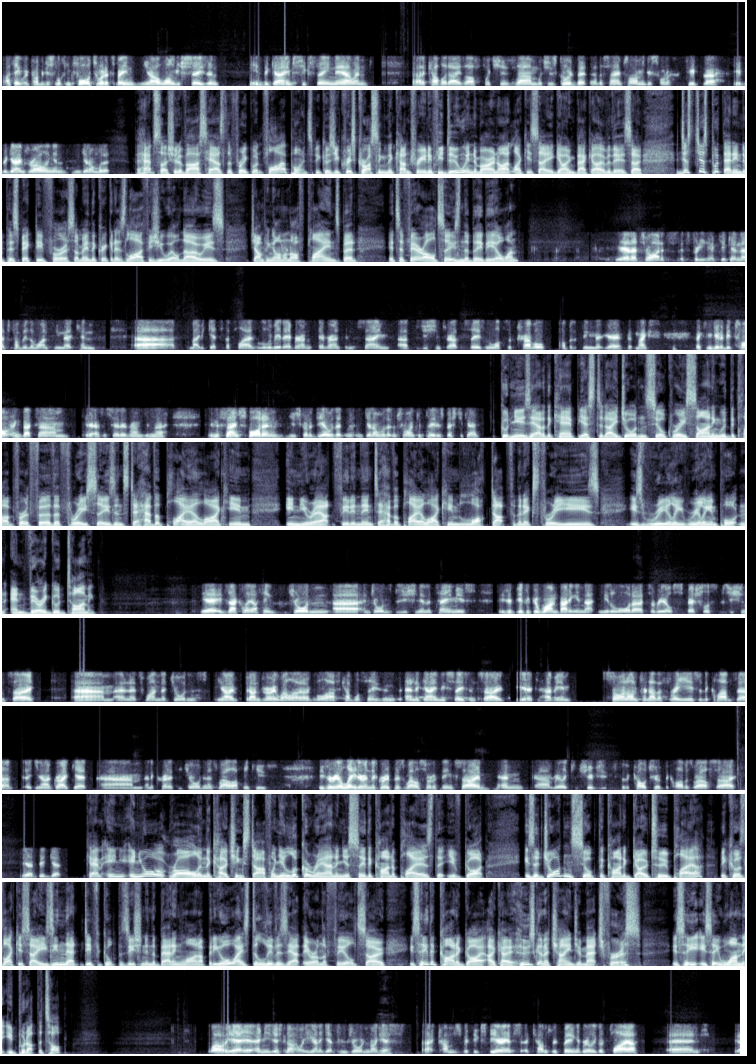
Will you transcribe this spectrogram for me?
I think we're probably just looking forward to it. It's been you know a longish season in the game 16 now, and had a couple of days off, which is um, which is good. But at the same time, you just want to keep the keep the games rolling and, and get on with it. Perhaps I should have asked how's the frequent flyer points because you're crisscrossing the country, and if you do win tomorrow night, like you say, you're going back over there. So just just put that into perspective for us. I mean, the cricketer's life, as you well know, is jumping on and off planes, but it's a fair old season, the BBL one. Yeah, that's right. It's it's pretty hectic, and that's probably the one thing that can uh, maybe get to the players a little bit. Everyone everyone's in the same uh, position throughout the season. Lots of travel, probably the thing that yeah that makes that can get a bit tiring. But um, yeah, as I said, everyone's in the in the same spot, and you just got to deal with it and get on with it and try and compete as best you can. Good news out of the camp yesterday: Jordan Silk re-signing with the club for a further three seasons. To have a player like him in your outfit, and then to have a player like him locked up for the next three years is really, really important and very good timing. Yeah, exactly. I think Jordan uh, and Jordan's position in the team is is a difficult one, batting in that middle order. It's a real specialist position. So, um, and it's one that Jordan's you know done very well over the last couple of seasons and again this season. So, yeah, to have him sign on for another three years with the club's uh, you know a great get um, and a credit to Jordan as well. I think he's he's a real leader in the group as well, sort of thing. So and um, really contributes to the culture of the club as well. So yeah, big get. Cam, in in your role in the coaching staff, when you look around and you see the kind of players that you've got, is a Jordan Silk the kind of go-to player? Because, like you say, he's in that difficult position in the batting lineup, but he always delivers out there on the field. So, is he the kind of guy? Okay, who's going to change a match for us? Is he is he one that you'd put up the top? Well, yeah, and you just know what you're going to get from Jordan. I yeah. guess that comes with experience. It comes with being a really good player, and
